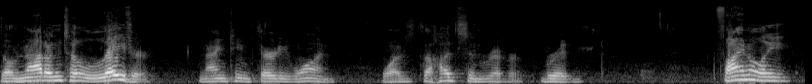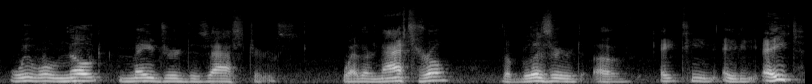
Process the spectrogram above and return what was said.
though not until later, 1931, was the Hudson River bridged. Finally, we will note major disasters, whether natural, the blizzard of 1888,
